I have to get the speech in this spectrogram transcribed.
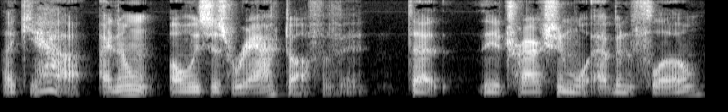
like yeah, I don't always just react off of it. That the attraction will ebb and flow.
